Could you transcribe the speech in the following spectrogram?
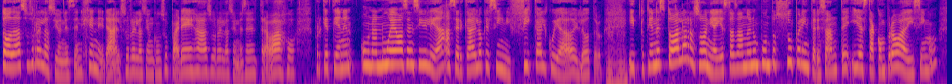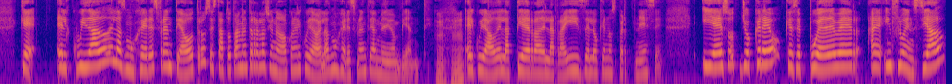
todas sus relaciones en general, su relación con su pareja, sus relaciones en el trabajo, porque tienen una nueva sensibilidad acerca de lo que significa el cuidado del otro. Y tú tienes toda la razón y ahí estás dando en un punto súper interesante y está comprobadísimo que el cuidado de las mujeres frente a otros está totalmente relacionado con el cuidado de las mujeres frente al medio ambiente. El cuidado de la tierra, de la raíz, de lo que nos pertenece. Y eso yo creo que se puede ver eh, influenciado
